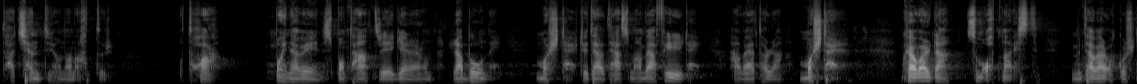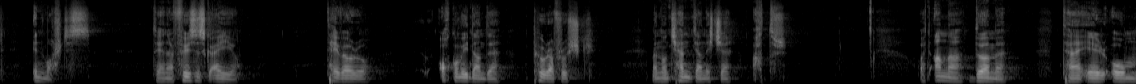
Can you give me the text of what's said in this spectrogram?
Ta kände hon han att. Och ta på ena vägen spontant reagerar hon, Rabboni, moster, det är det här som han var för dig. Han var att moster. Hva var det som åpnaist? Men det var akkurat innmortes. Det er en fysisk øye. Det var jo akkurat vidende pura frusk. Men hun kjente han ikke atter. Og et annet døme, det er om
